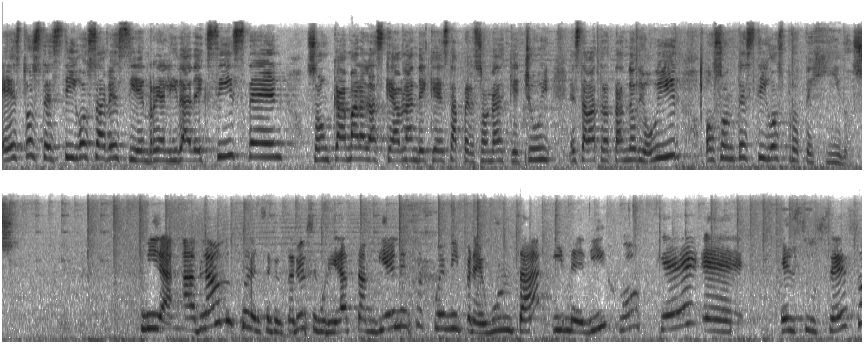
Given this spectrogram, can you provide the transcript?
¿Estos testigos sabes si en realidad existen? ¿Son cámaras las que hablan de que esta persona, que Chuy, estaba tratando de huir? ¿O son testigos protegidos? Mira, hablábamos con el secretario de Seguridad, también esa fue mi pregunta, y me dijo que eh, el suceso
